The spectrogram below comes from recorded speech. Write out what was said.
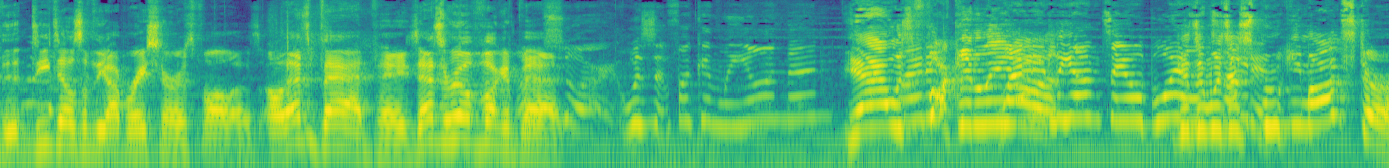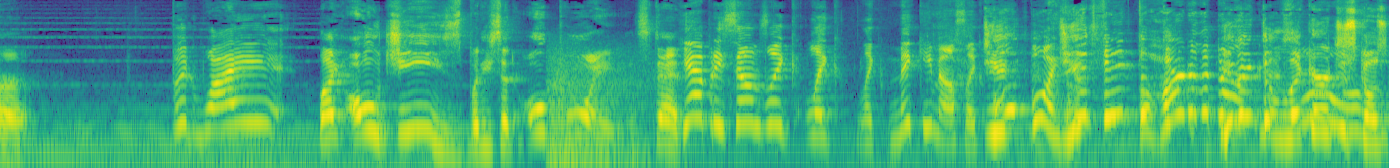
The details of the operation are as follows. Oh, that's bad, Paige. That's real fucking I'm bad. sorry. Was it fucking Leon then? Yeah, it was Why did- fucking Leon. Why did Leon say, "Oh boy"? Because it was a spooky monster. But why? Like, oh geez, but he said, oh boy, instead. Yeah, but he sounds like like like Mickey Mouse. Like, you, oh boy. do you think the heart of the Do you think the licker oh. just goes,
